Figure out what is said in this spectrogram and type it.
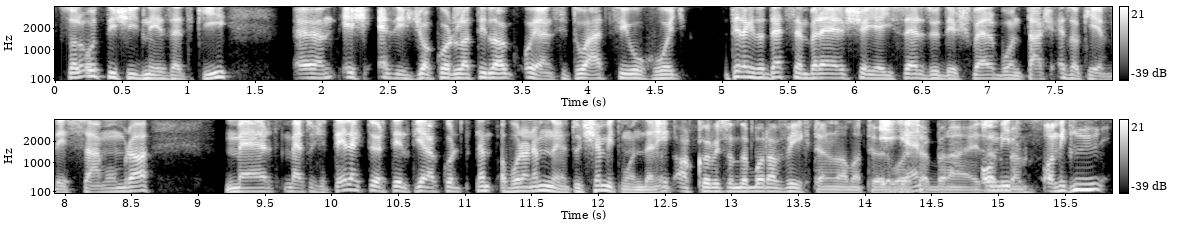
Szóval ott is így nézett ki, és ez is gyakorlatilag olyan szituáció, hogy tényleg ez a december elsőjei szerződés felbontás, ez a kérdés számomra, mert, mert hogyha tényleg történt ilyen, akkor nem, a Bora nem nagyon tud semmit mondani. Akkor viszont a Bora végtelen amatőr Igen, volt ebben a helyzetben. Amit, amit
